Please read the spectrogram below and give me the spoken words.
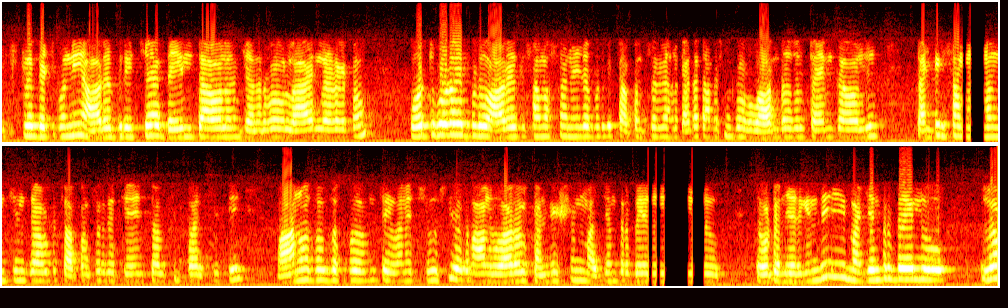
దృష్టిలో పెట్టుకుని ఆరోగ్యరీత్యా బెయిల్ కావాలని చంద్రబాబు లాయర్లు అడగటం. కోర్టు కూడా ఇప్పుడు ఆరోగ్య సమస్య అనేటప్పటికి తప్పనిసరిగా గత కండిషన్కి ఒక వారం రోజులు టైం కావాలి. కంటికి సంబంధించింది కాబట్టి తప్పనిసరిగా చేయించాల్సిన పరిస్థితి. మానవత దృక్పథంతో ఇవన్నీ చూసి ఒక నాలుగు వారాల కండిషన్ మధ్యంతర బెయిల్ ఇవ్వటం జరిగింది. ఈ మధ్యంతర బెయిల్లో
